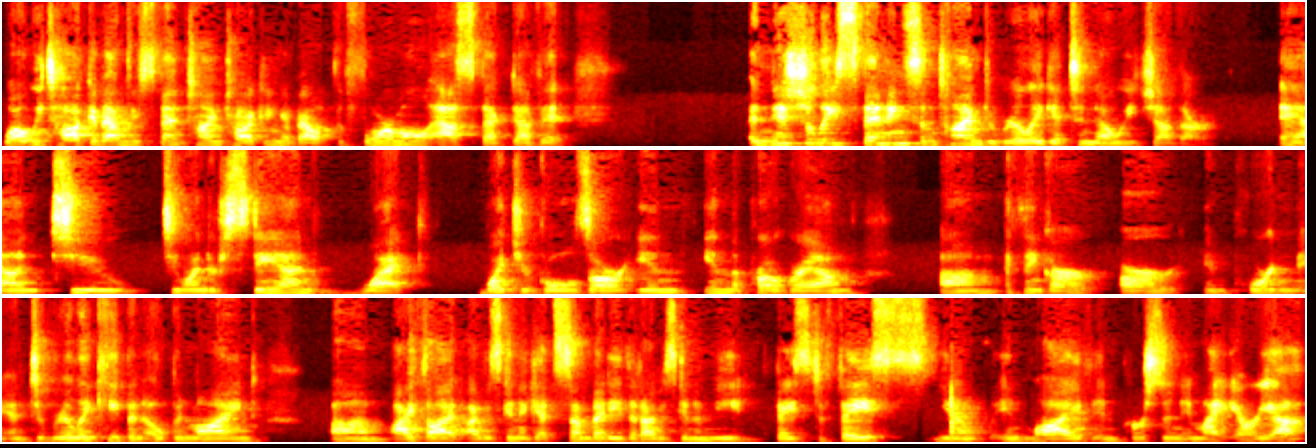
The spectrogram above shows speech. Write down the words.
while we talk about, we've spent time talking about the formal aspect of it, initially spending some time to really get to know each other and to to understand what what your goals are in in the program um, i think are are important and to really keep an open mind Um, I thought I was going to get somebody that I was going to meet face to face, you know, in live, in person in my area.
